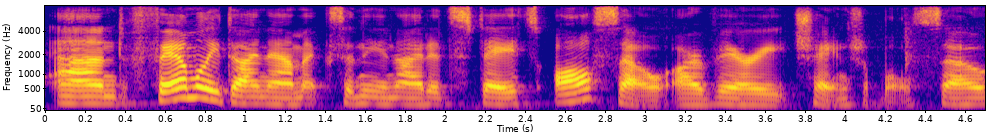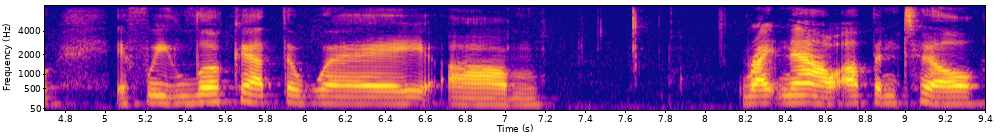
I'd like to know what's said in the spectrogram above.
And family dynamics in the United States also are very changeable. So if we look at the way um, right now, up until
